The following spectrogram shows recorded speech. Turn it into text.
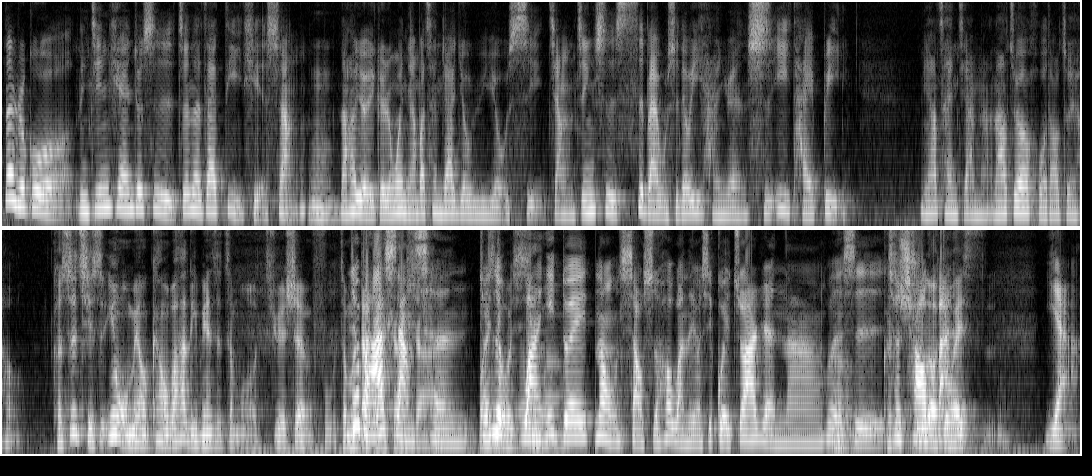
那如果你今天就是真的在地铁上，嗯，然后有一个人问你要不要参加鱿鱼游戏，奖金是四百五十六亿韩元，十亿台币，你要参加吗？然后最后活到最后。可是其实因为我没有看，我不知道它里面是怎么决胜负，怎么就把它想成就是玩一堆那种小时候玩的游戏，鬼抓人呐、啊，或者是、嗯、可是输了就会死呀。Yeah.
